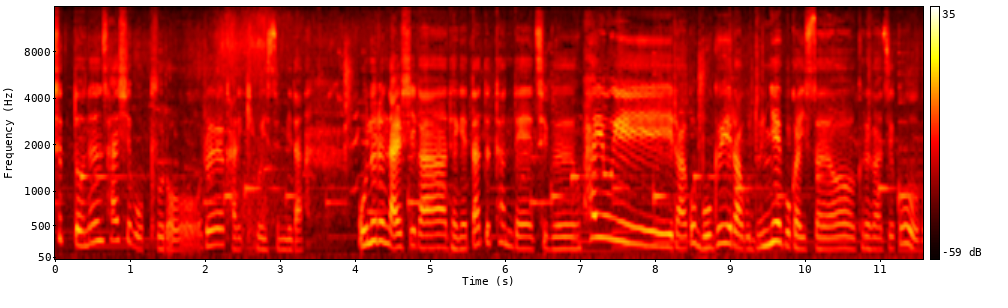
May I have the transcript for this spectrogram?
습도는 45%를 가리키고 있습니다. 오늘은 날씨가 되게 따뜻한데 지금 화요일하고 목요일하고 눈 예보가 있어요. 그래가지고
